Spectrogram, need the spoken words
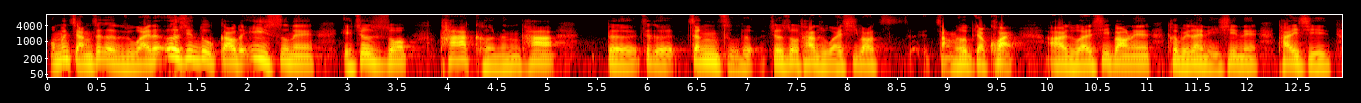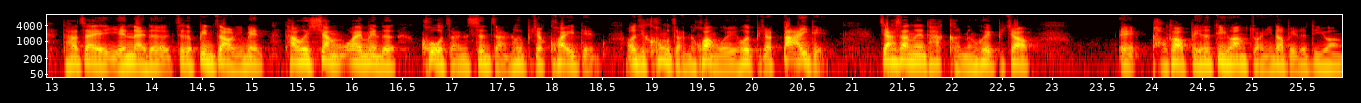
我们讲这个乳癌的恶性度高的意思呢，也就是说，它可能它的这个增殖的，就是说它乳癌细胞长得会比较快。啊，乳癌细胞呢，特别在女性呢，它一起，它在原来的这个病灶里面，它会向外面的扩展伸展会比较快一点，而且扩展的范围会比较大一点，加上呢，它可能会比较，哎，跑到别的地方，转移到别的地方，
